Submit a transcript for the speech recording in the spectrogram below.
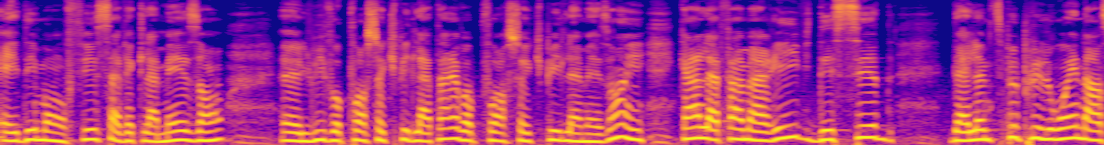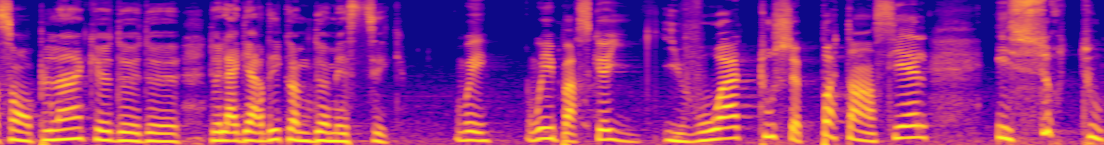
aider mon fils avec la maison. Euh, lui va pouvoir s'occuper de la terre, il va pouvoir s'occuper de la maison. Et quand la femme arrive, il décide d'aller un petit peu plus loin dans son plan que de, la garder comme domestique. Oui, oui, parce qu'il il voit tout ce potentiel et surtout,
